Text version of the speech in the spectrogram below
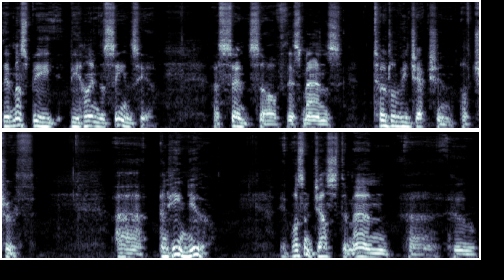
there must be behind the scenes here a sense of this man's total rejection of truth. Uh, and he knew it wasn't just a man uh, who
